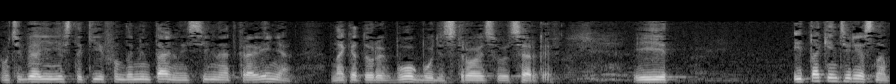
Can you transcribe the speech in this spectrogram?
У тебя есть такие фундаментальные, сильные откровения, на которых Бог будет строить свою церковь. И, и так интересно.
